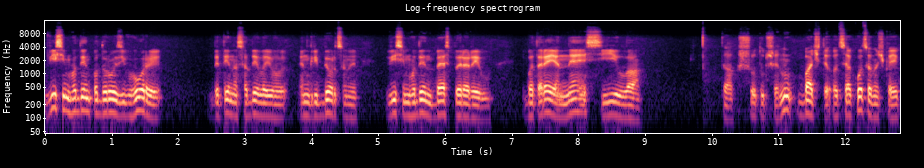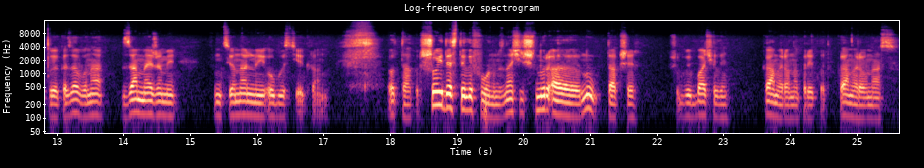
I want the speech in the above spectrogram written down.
8 годин по дорозі в гори. Дитина садила його Angry Birds'ами 8 годин без перериву. Батарея не сіла. Так, що тут ще? Ну, бачите, оця коцаночка, яку я казав, вона за межами функціональної області екрану. Отак от. Що йде з телефоном? Значить, шнур. А, ну, так ще, щоб ви бачили. Камера, наприклад. Камера у нас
